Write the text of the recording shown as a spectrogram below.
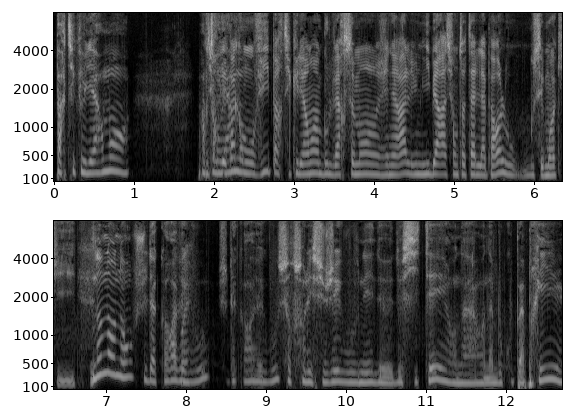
particulièrement. Vous ne trouvez pas qu'on vit particulièrement un bouleversement général, une libération totale de la parole, ou, c'est moi qui... Non, non, non, je suis d'accord avec vous. Je suis d'accord avec vous sur, sur les sujets que vous venez de, de citer. On a, on a beaucoup appris.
